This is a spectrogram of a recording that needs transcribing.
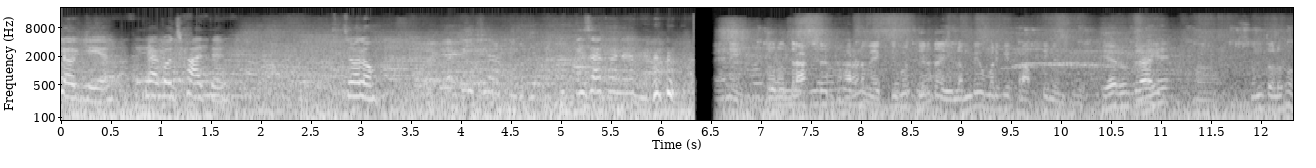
भूख लगी है। क्या कुछ खाते हैं। चलो। पिज़्ज़ा खाना है। तो रुद्राक्ष धारण व्यक्ति को दीर्घायु लंबी उम्र की प्राप्ति मिलती है। ये रुद्राक्ष है? हाँ सुन तो लो।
